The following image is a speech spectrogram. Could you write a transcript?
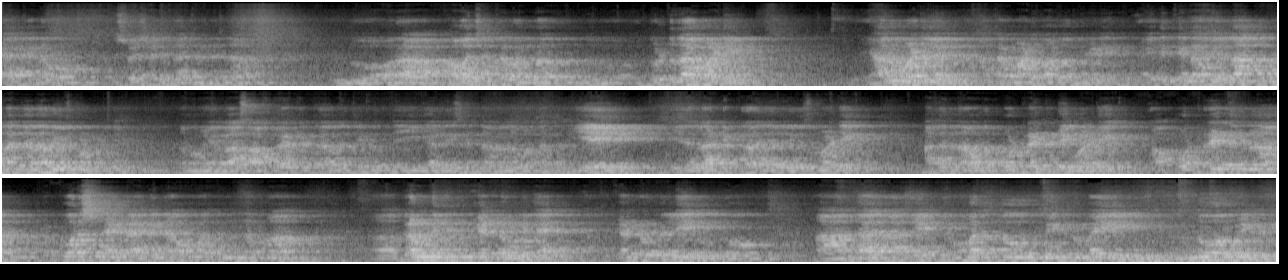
ಯಾಕೆ ನಾವು ವಿಶ್ವೇಶ್ವರ ಒಂದು ಅವರ ಭಾವಚಿತ್ರವನ್ನು ಒಂದು ದೊಡ್ಡದಾಗಿ ಮಾಡಿ, ಯಾರು ಮಾಡಿಲ್ಲ. ಆ ಥರ ಮಾಡಬಾರ್ದು ಅಂತ ಹೇಳಿ. ಇದಕ್ಕೆ ನಾವು ಎಲ್ಲ ತಂತ್ರಜ್ಞಾನ ಯೂಸ್ ಮಾಡ್ತೀವಿ ನಮ್ಮ ಎಲ್ಲ ಸಾಫ್ಟ್ವೇರ್ ಟೆಕ್ನಾಲಜಿ ಮತ್ತೆ ಈಗ ರೀಸೆಂಟ್ ನಾವೆಲ್ಲ ಮಾತಾಡ್ತೀವಿ ಎ ಇದೆಲ್ಲ ಟೆಕ್ನಾಲಜಿ ಯೂಸ್ ಮಾಡಿ ಅದನ್ನ ಒಂದು ಪೋರ್ಟ್ರೇಟ್ ರೆಡಿ ಮಾಡಿ, ಆ ಪೋರ್ಟ್ರೇಟ್ ಅನ್ನ ಪ್ರಪೋರ್ಷನೇಟ್ ಆಗಿ ನಾವು ಅದನ್ನ ನಮ್ಮ ಗ್ರೌಂಡ್ ಇದೆ ಕ್ರಿಕೆಟ್ ಗ್ರೌಂಡ್ ಇದೆ. ಕ್ರಿಕೆಟ್ ಗ್ರೌಂಡ್ ಅಲ್ಲಿ ಒಂದು ಅಂದಾಜು ಎಂಬತ್ತು ಮೀಟರ್ ಬೈ ನೂರು ಮೀಟರ್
